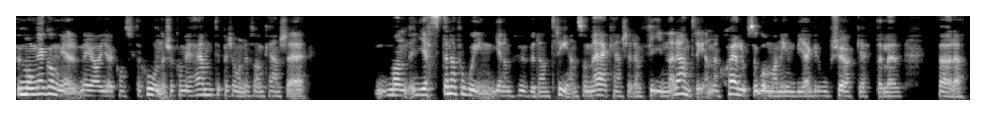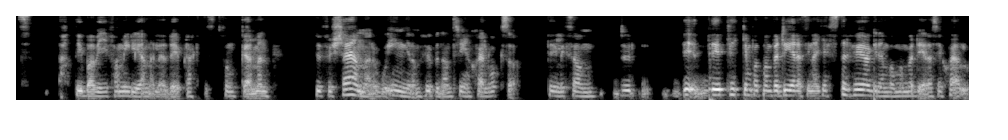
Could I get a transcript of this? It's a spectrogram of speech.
för många gånger när jag gör konsultationer så kommer jag hem till personer som kanske man, gästerna får gå in genom huvudentrén som är kanske den finare entrén, men själv så går man in via grovköket eller för att det är bara vi i familjen eller det praktiskt funkar. Men du förtjänar att gå in genom huvudentrén själv också. det är liksom, du, det, det är ett tecken på att man värderar sina gäster högre än vad man värderar sig själv.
